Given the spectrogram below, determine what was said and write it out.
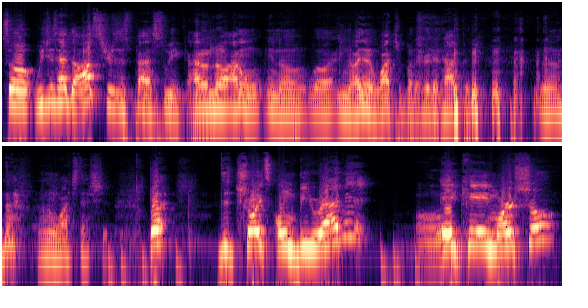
So we just had the Oscars this past week. I don't know. I don't. You know. Well, you know, I didn't watch it, but I heard it happen. you know, I don't watch that shit. But Detroit's own B Rabbit, Oh. aka Marshall,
